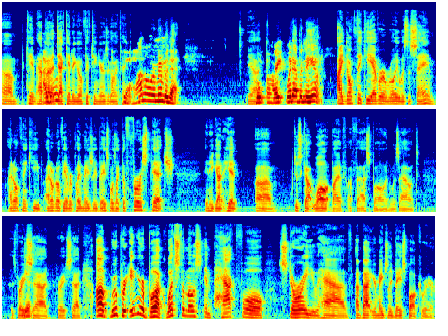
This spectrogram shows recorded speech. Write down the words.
Um, came happened a decade ago, 15 years ago, I think. Yeah, I don't remember that. Yeah. Well, all right. What happened to him? I don't think he ever really was the same. I don't think he. I don't know if he ever played Major League Baseball. It was like the first pitch, and he got hit. Um, just got walloped by a, a, fastball and was out. It was very sad. Very sad. Um, Ruppert, in your book, what's the most impactful story you have about your Major League Baseball career?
